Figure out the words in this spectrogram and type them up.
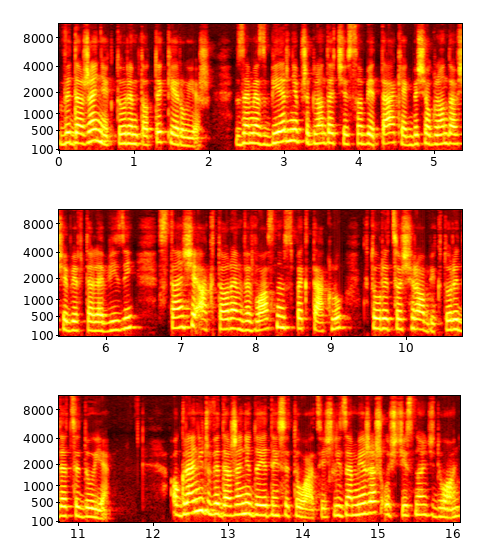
Wydarzenie, którym to Ty kierujesz. Zamiast biernie przyglądać się sobie tak, jakbyś oglądał siebie w telewizji, stań się aktorem we własnym spektaklu, który coś robi, który decyduje. Ogranicz wydarzenie do jednej sytuacji. Jeśli zamierzasz uścisnąć dłoń,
